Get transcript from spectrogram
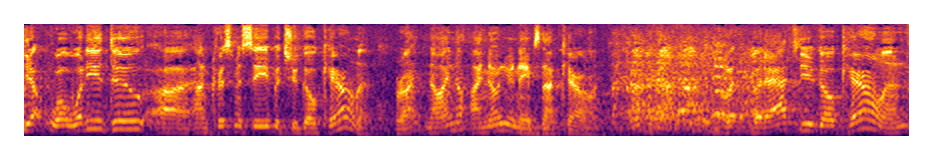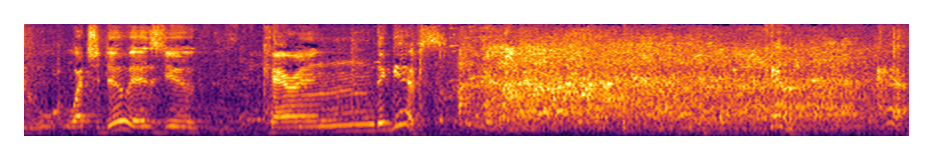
Yeah, well, what do you do uh, on Christmas Eve? But you go Carolyn, right? No, I know, I know your name's not Carolyn. but but after you go Carolyn, what you do is you Karen the gifts. Karen. Yeah.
